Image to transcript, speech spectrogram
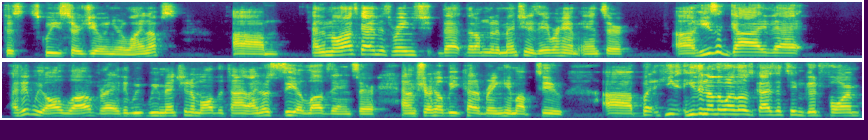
to squeeze Sergio in your lineups. Um, and then the last guy in this range that, that I'm going to mention is Abraham Ancer. Uh, he's a guy that I think we all love, right? I think we, we mention him all the time. I know Sia loves Answer, and I'm sure he'll be kind of bringing him up too. Uh, but he, he's another one of those guys that's in good form.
